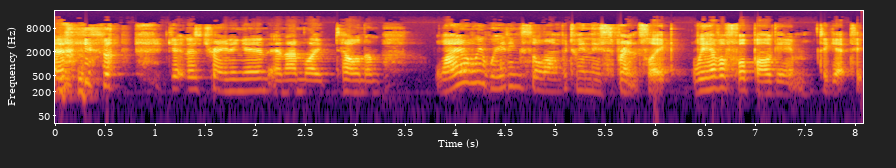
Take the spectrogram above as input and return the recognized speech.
And he's like, getting his training in, and I'm like telling him, why are we waiting so long between these sprints? Like we have a football game to get to.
